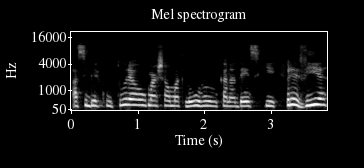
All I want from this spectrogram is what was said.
a cibercultura é o Marshall McLuhan, um canadense que previa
